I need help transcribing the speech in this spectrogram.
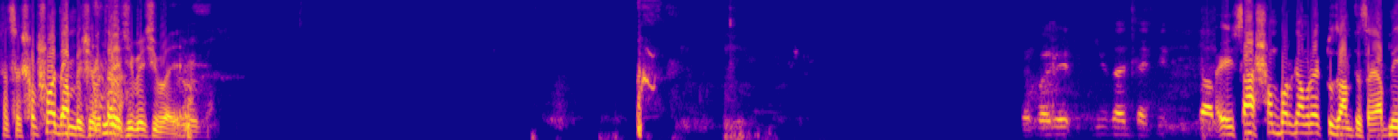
আচ্ছা সবসময় দাম বেশি হবে? বেশি বেশি পাই এই চাষ সম্পর্কে আমরা একটু জানতে চাই। আপনি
